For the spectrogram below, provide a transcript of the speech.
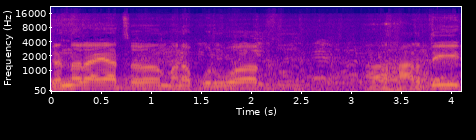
गणरायाचं मनपूर्वक हार्दिक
